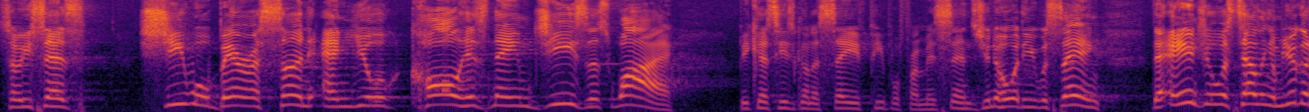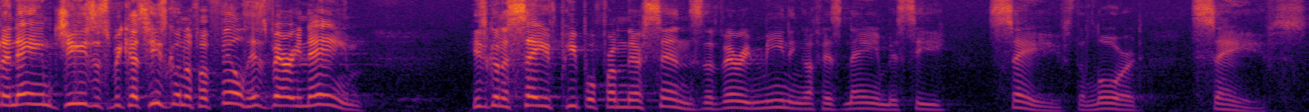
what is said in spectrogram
So he says, She will bear a son, and you'll call his name Jesus. Why? Because he's going to save people from his sins. You know what he was saying? The angel was telling him, You're going to name Jesus because he's going to fulfill his very name. He's going to save people from their sins. The very meaning of his name is he saves. The Lord saves.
